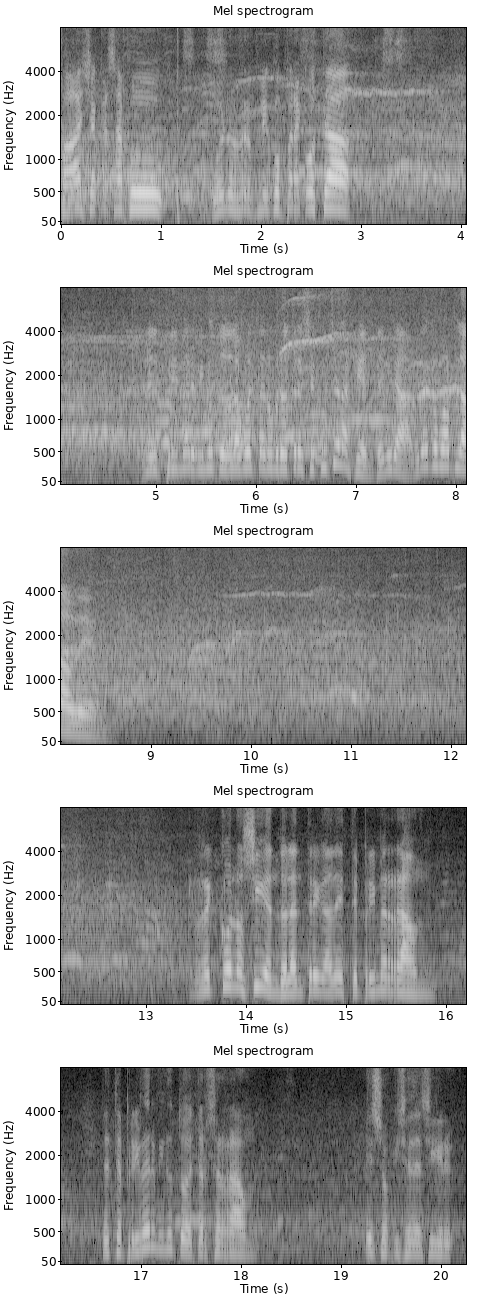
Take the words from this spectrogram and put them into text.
Falla Casafú. Buenos reflejos para Costa. En el primer minuto de la vuelta número 3 se escucha a la gente. Mirá, mirá cómo aplauden. Reconociendo la entrega de este primer round. De este primer minuto de tercer round. Eso quise decir.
